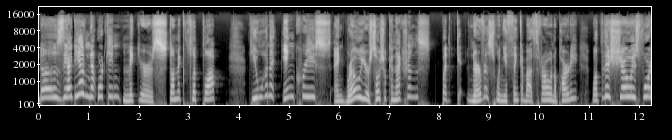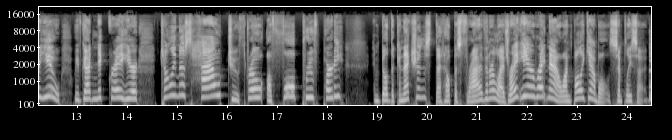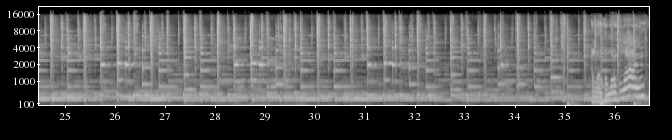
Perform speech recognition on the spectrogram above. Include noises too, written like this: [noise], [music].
Does the idea of networking make your stomach flip flop? Do you want to increase and grow your social connections, but get nervous when you think about throwing a party? Well, this show is for you. We've got Nick Gray here telling us how to throw a foolproof party and build the connections that help us thrive in our lives right here, right now on Polly Campbell, Simply Said. Hello, hello, hello.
